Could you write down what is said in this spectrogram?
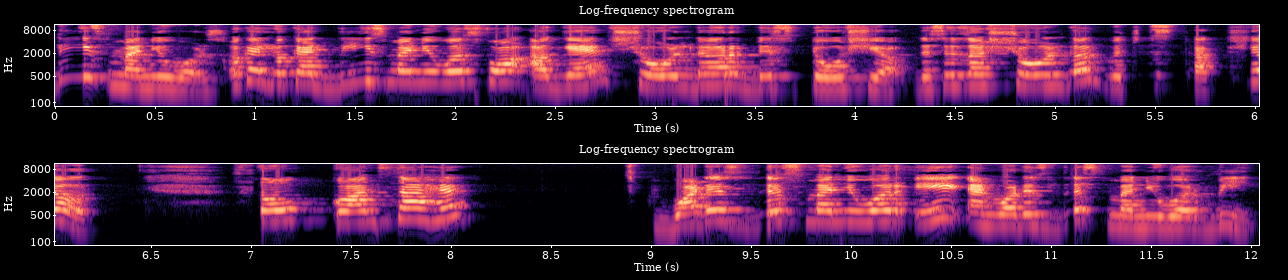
these maneuvers, okay, look at these maneuvers for again shoulder dystocia. This is a shoulder which is stuck here. So kaun sa hai? What is this maneuver A and what is this maneuver B?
